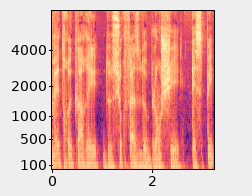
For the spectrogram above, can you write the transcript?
mètres carrés de surface de plancher SP,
